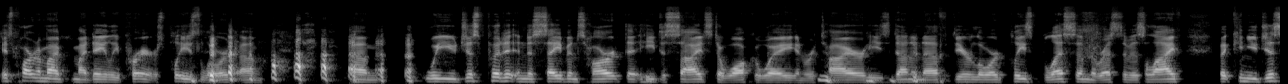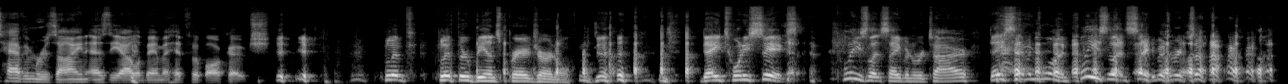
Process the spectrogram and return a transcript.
it's part of my my daily prayers. Please, Lord, um, um, will you just put it into Saban's heart that he decides to walk away and retire? He's done enough, dear Lord. Please bless him the rest of his life. But can you just have him resign as the Alabama head football coach? flip flip through Ben's prayer journal. Day twenty six. Please let Saban retire. Day seventy one. Please let Saban retire.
